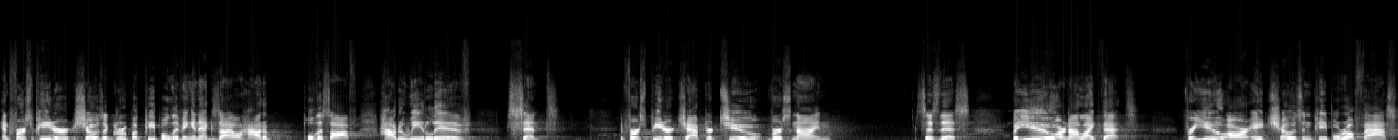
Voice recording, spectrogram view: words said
And First Peter shows a group of people living in exile how to pull this off. How do we live sent? In First Peter chapter 2, verse 9 says this, "But you are not like that, for you are a chosen people." Real fast,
